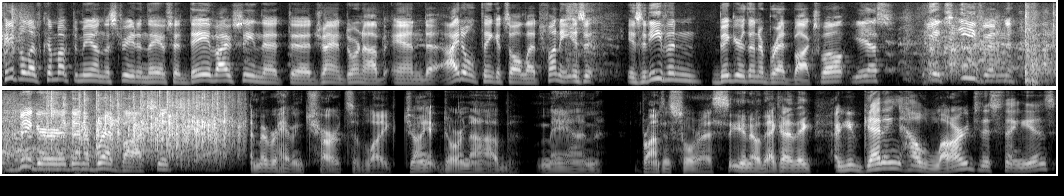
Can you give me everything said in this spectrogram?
people have come up to me on the street and they have said dave i've seen that uh, giant doorknob and uh, i don't think it's all that funny. Is it is it even bigger than a bread box? Well yes it's even bigger than a bread box. It's I remember having charts of like giant doorknob, man, brontosaurus, you know, that kind of thing. Are you getting how large this thing is?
